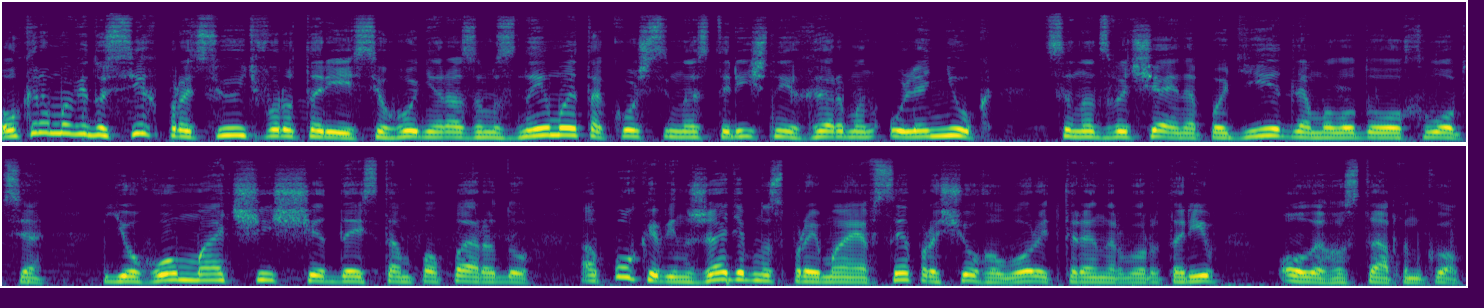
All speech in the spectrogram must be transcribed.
Окремо від усіх працюють воротарі. Сьогодні разом з ними також 17-річний Герман Улянюк. Це надзвичайна подія для молодого хлопця. Його матчі ще десь там попереду. А поки він жадібно сприймає все, про що говорить тренер воротарів Олег Остапенко.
